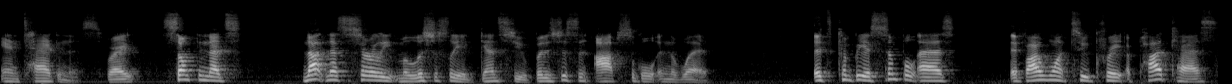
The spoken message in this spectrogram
antagonist, right? Something that's not necessarily maliciously against you, but it's just an obstacle in the way. It can be as simple as if I want to create a podcast,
